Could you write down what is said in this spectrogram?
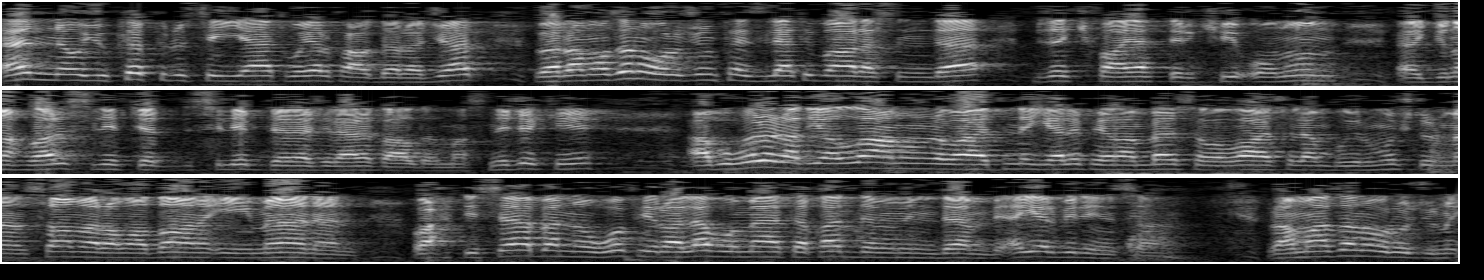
ennehu yukaffiru seyyiat və yerfa'u dərəcət və Ramazan orucun fəziləti barəsində bizə kifayətdir ki, onun e, günahları silib, silib dərəcələri qaldırması. Necə ki, Əbu Hürə radiyallahu anhın rivayətində gəlib Peyğəmbər sallallahu aleyhi ve sellem buyurmuşdur, Mən samə Ramazanı imanən və ihtisabən ğufirə ləhu mə təqəddəmə min dəmbi. Əgər bir insan Ramazan orucunu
